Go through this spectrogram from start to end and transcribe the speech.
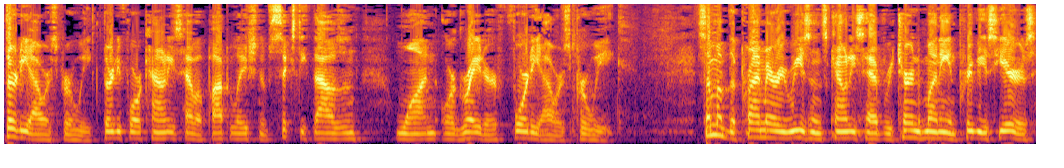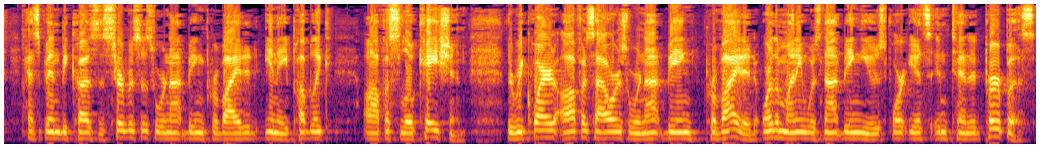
30 hours per week. 34 counties have a population of 60,000, 1 or greater 40 hours per week. Some of the primary reasons counties have returned money in previous years has been because the services were not being provided in a public office location. The required office hours were not being provided or the money was not being used for its intended purpose.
